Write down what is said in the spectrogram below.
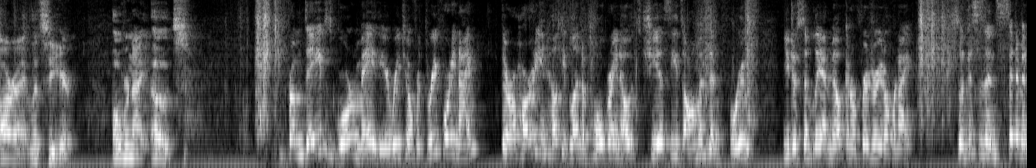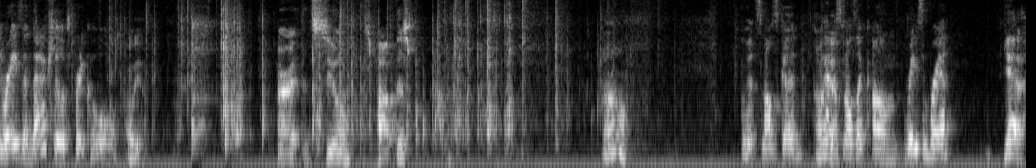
All right, let's see here. Overnight oats. From Dave's Gourmet, they retail for $3.49. They're a hearty and healthy blend of whole grain oats, chia seeds, almonds, and fruit. You just simply add milk and refrigerate overnight. So this is in cinnamon raisin. That actually looks pretty cool. Oh yeah. All right, let's seal. Let's pop this. Oh, Ooh, it smells good. Oh, Kind yeah. of smells like um raisin bran. yeah.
